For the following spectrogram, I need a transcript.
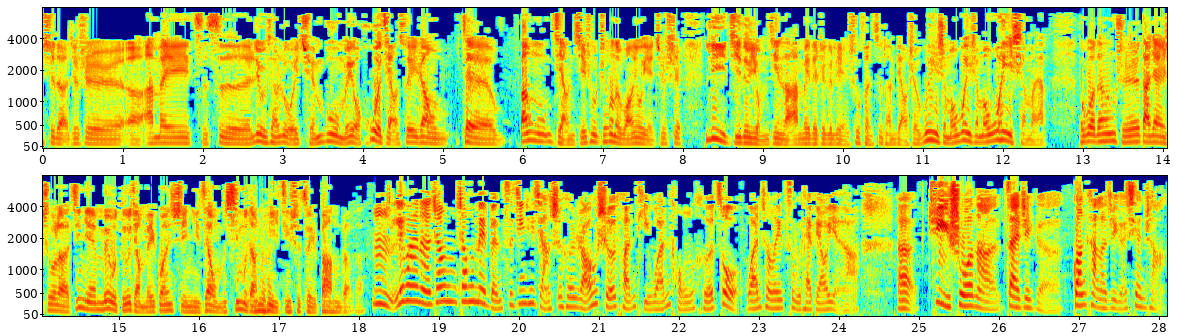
是的，就是呃，阿妹此次六项入围全部没有获奖，所以让在颁奖结束之后呢，网友也就是立即的涌进了阿妹的这个脸书粉丝团，表示为什么？为什么？为什么呀？不过当时大家也说了，今年没有得奖没关系，你在我们心目当中已经是最棒的了。嗯，另外呢，张张惠妹本次金曲奖是和饶舌团体顽童合作完成了一次舞台表演啊，呃，据说呢，在这个观看了这个现场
